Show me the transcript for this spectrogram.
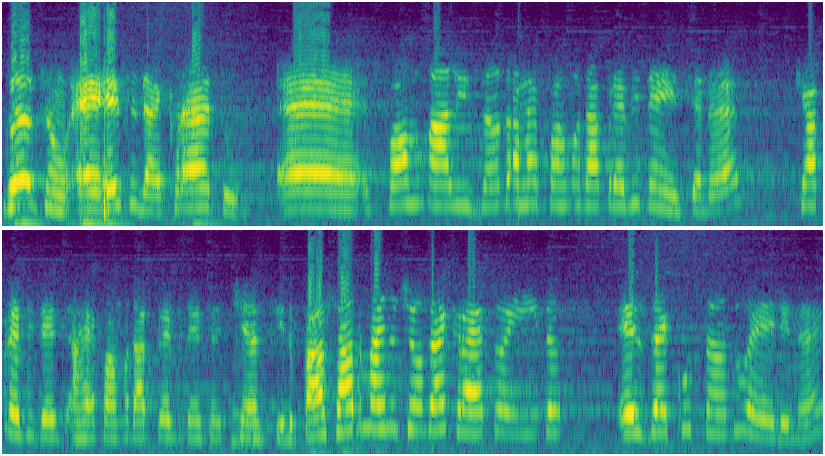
Gleudson, é, esse decreto é formalizando a reforma da Previdência, né? Que a, Previdência, a reforma da Previdência tinha sido passada, mas não tinha um decreto ainda executando ele, né?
